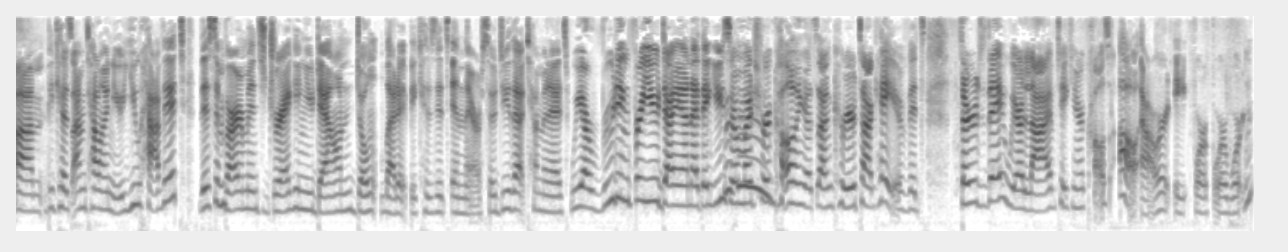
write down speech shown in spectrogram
Um, because I'm telling you, you have it. This environment's dragging you down. Don't let it because it's in there. So do that 10 minutes. We are rooting for you, Diana. Thank you so Woo-hoo. much for calling us on Career Talk. Hey, if it's Thursday, we are live taking your calls all hour at 844 Wharton.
